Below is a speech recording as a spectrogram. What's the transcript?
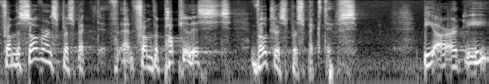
From the sovereign's perspective and from the populist voters' perspectives, BRRD,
